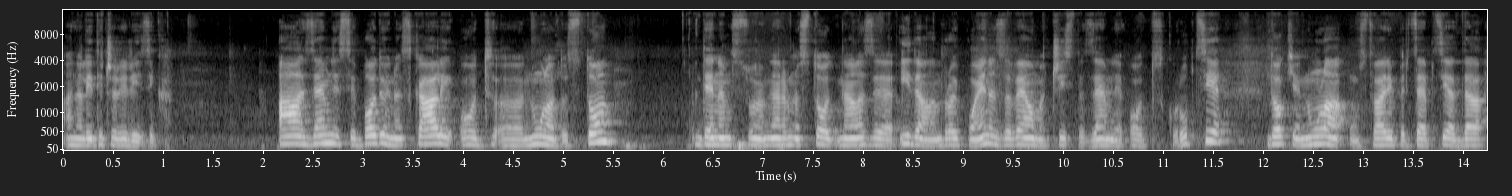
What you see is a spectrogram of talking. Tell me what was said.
analitičari rizika. A zemlje se boduju na skali od 0 do 100, gde nam su nam naravno 100 nalaze idealan broj poena za veoma čiste zemlje od korupcije, dok je nula u stvari percepcija da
